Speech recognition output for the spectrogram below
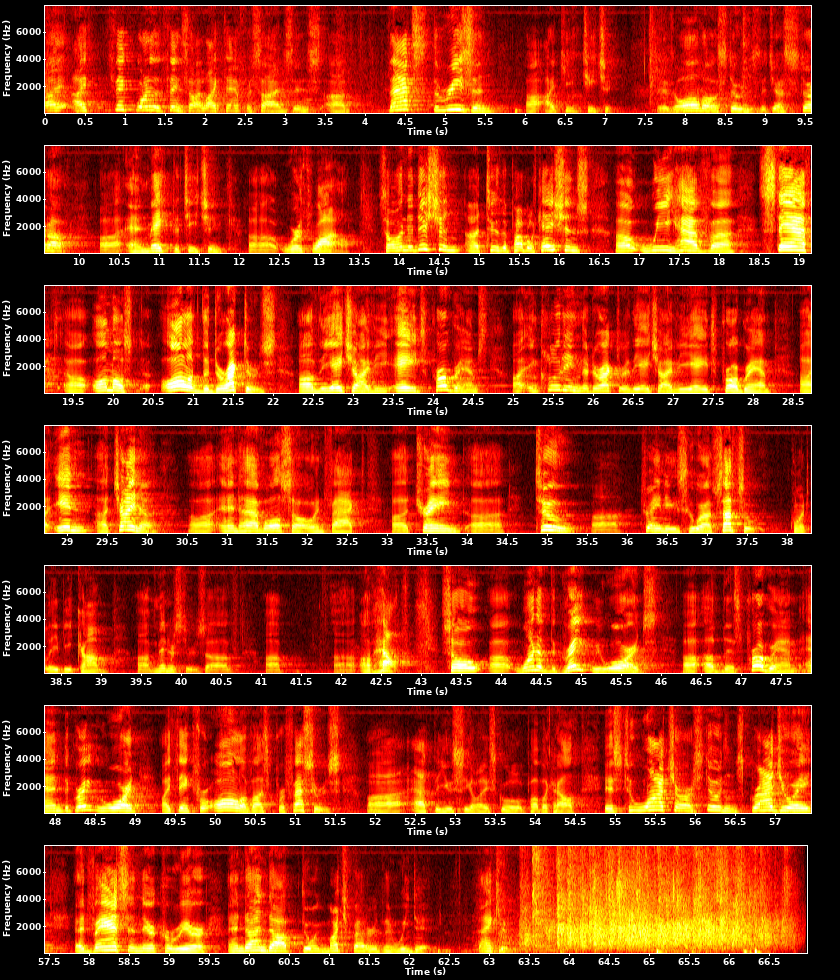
I, I, think one of the things I like to emphasize is uh, that's the reason uh, I keep teaching, is all those students that just stood up uh, and make the teaching worthwhile. So in addition to the publications, uh, we have uh, staffed uh, almost all of the directors of the HIV AIDS programs, uh, including the director of the HIV AIDS program uh, in China, and have also, in fact, trained two trainees who have subsequently become ministers of uh, of health. So uh, one of the great rewards uh, of this program. And the great reward, I think, for all of us professors uh, at the UCLA School of Public Health is to watch our students graduate, advance in their career, and end up doing much better than we did. Thank you.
